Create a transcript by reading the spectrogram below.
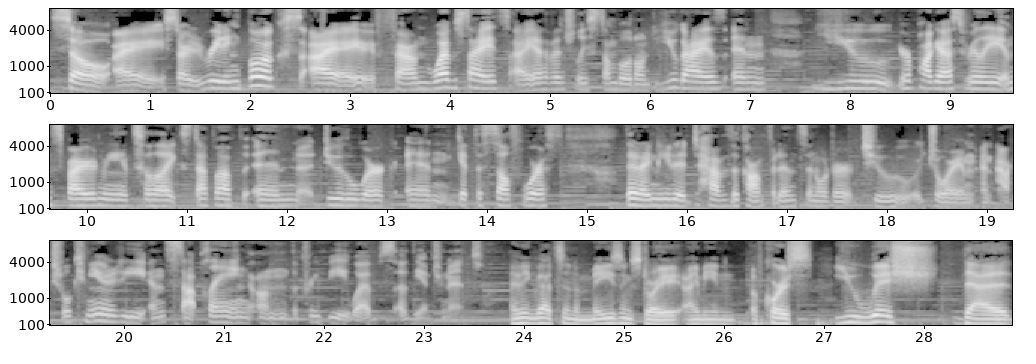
So I started reading books, I found websites, I eventually stumbled onto you guys and you your podcast really inspired me to like step up and do the work and get the self-worth that I needed to have the confidence in order to join an actual community and stop playing on the creepy webs of the internet. I think that's an amazing story. I mean, of course, you wish that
